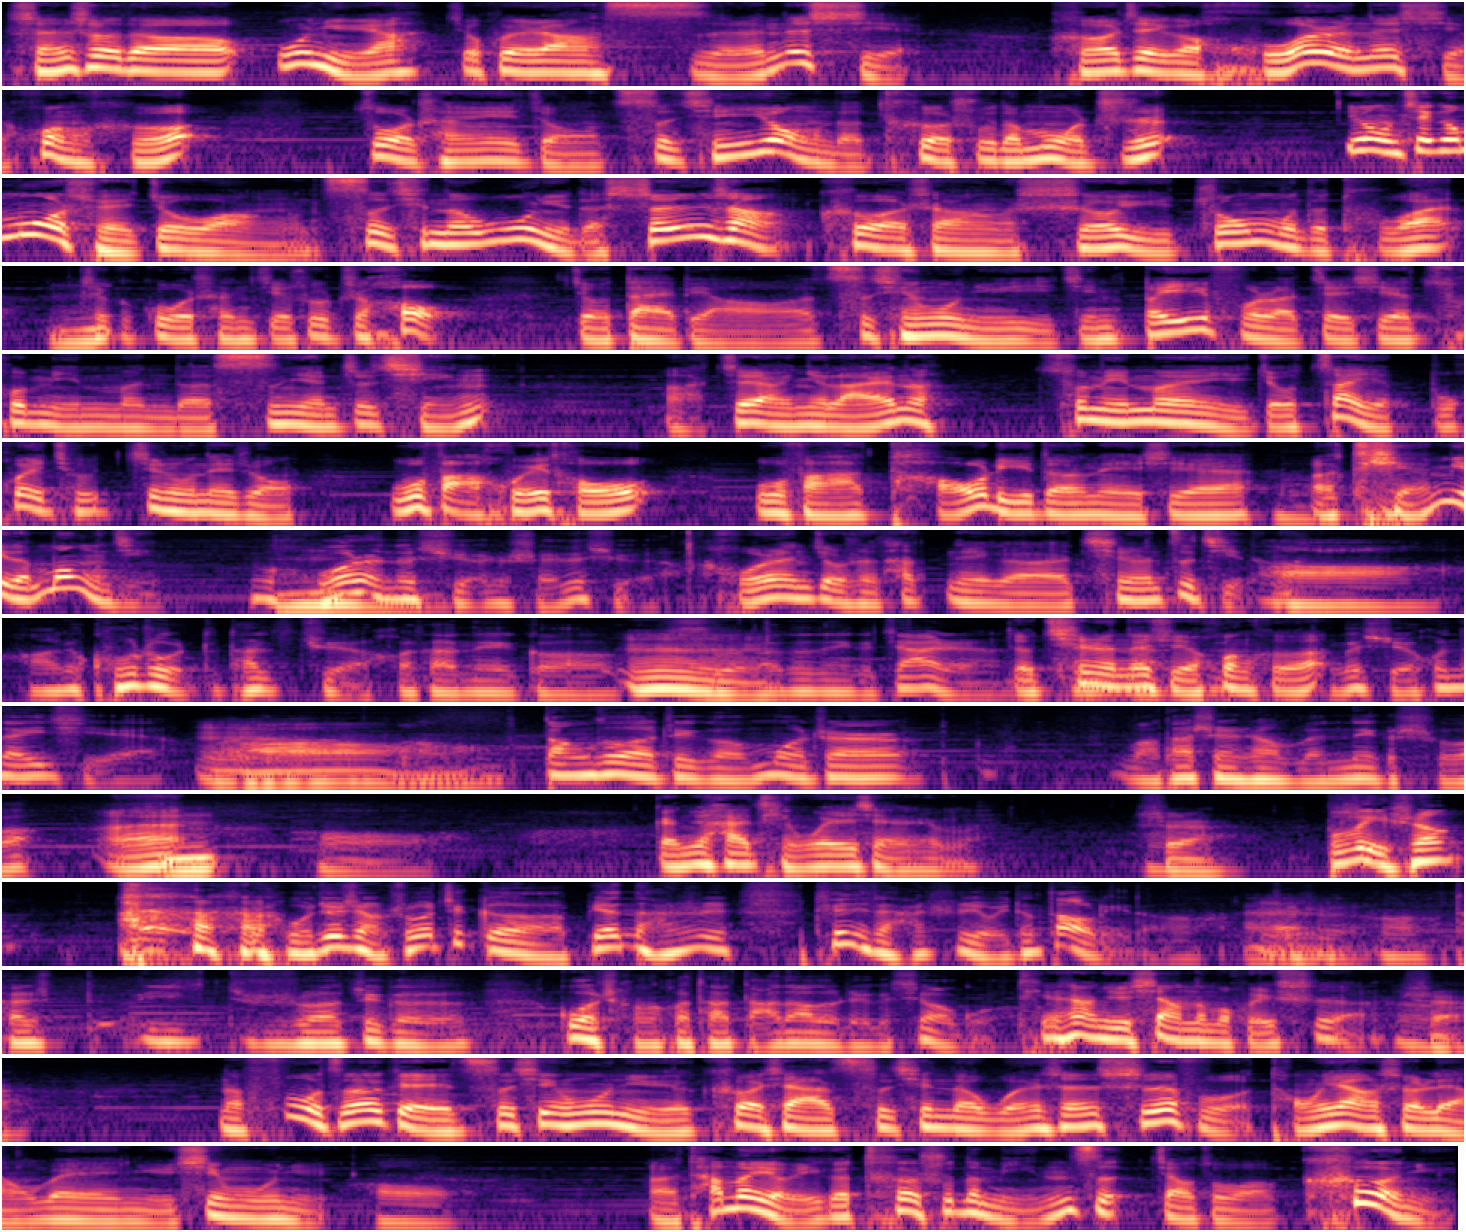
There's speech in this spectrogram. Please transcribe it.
神社的巫女啊，就会让死人的血和这个活人的血混合，做成一种刺青用的特殊的墨汁。用这个墨水就往刺青的巫女的身上刻上蛇与中目的图案。这个过程结束之后，就代表刺青巫女已经背负了这些村民们的思念之情。啊，这样一来呢，村民们也就再也不会就进入那种。无法回头、无法逃离的那些呃甜蜜的梦境。活人的血是谁的血啊？活人就是他那个亲人自己的啊啊！就苦主他的血和他那个死了的那个家人，就亲人的血混合，两个血混在一起哦，当做这个墨汁儿往他身上闻那个蛇。哎，哦，感觉还挺危险，是吗？是不卫生。我就想说，这个编的还是听起来还是有一定道理的啊，就是啊，他一就是说这个过程和他达到的这个效果，听上去像那么回事啊。是，那负责给刺青巫女刻下刺青的纹身师傅，同样是两位女性巫女哦，呃，她们有一个特殊的名字，叫做克女。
